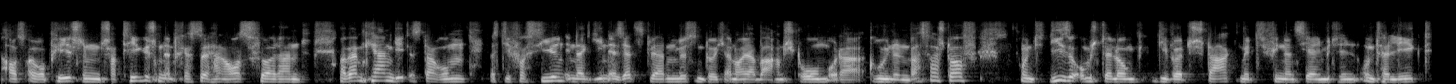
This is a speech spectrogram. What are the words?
aus europäischem strategischen Interesse heraus fördern. Aber im Kern geht es darum, dass die fossilen Energien ersetzt werden müssen durch erneuerbaren Strom oder grünen Wasserstoff. Und diese Umstellung, die wird stark mit finanziellen Mitteln unterlegt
